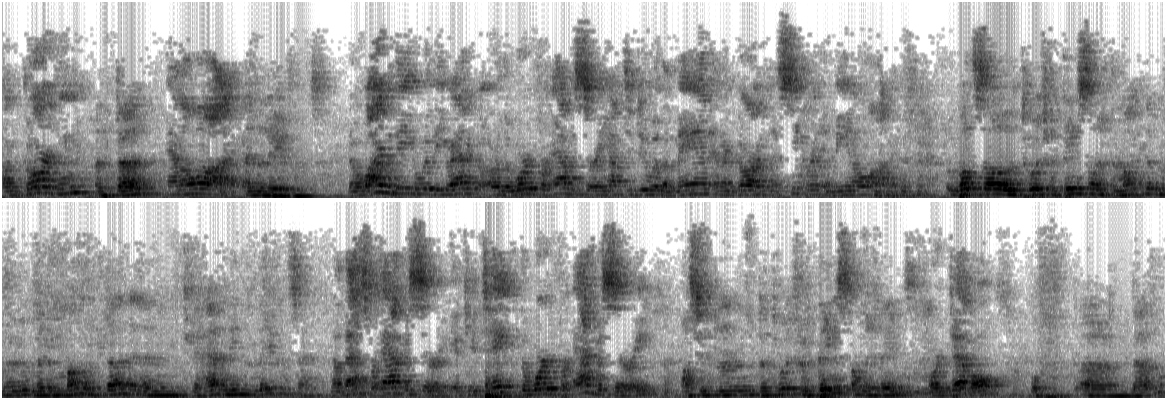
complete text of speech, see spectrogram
a garden, een tuin and alive. en levend. Now, why would the, would the radical or the word for adversary have to do with a man and a garden, a secret, and being alive? Wat zou het woord voor tegenstander te maken hebben met een man, een tuin en een geheim en in levend zijn? Now, that's for adversary. If you take the word for adversary Als je het woord voor tegenstander neemt, or devil of uh, duivel,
